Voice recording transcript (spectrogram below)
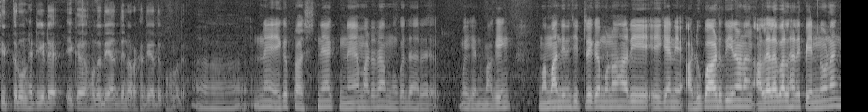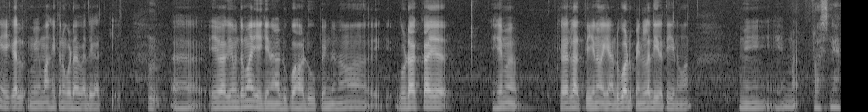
සිත්තරුන් හැටියට ඒක හොඳ දෙයක්ද නරක දෙයක්ද කොහොමද? නෑ ඒක ප්‍රශ්නයක් නෑ මට නම්. මොකද අර මගෙන් මම අඳින චිත්‍රයක මොනවා හරි ඒ කියන්නේ අඩුපාඩු තියෙනවා නම් අල්ලලා බලලා හරි පෙන්වනවා නම් ඒක මේ මම හිතන ගොඩක් වැදගත් කියලා. ඒ වගේම තමයි ඒ කියන්නේ අඩුපාඩු පෙන්නනවා. ගොඩක් අය එහෙම කරලා තියෙනවා. ඒ අඩුපාඩු පෙන්ලා දීලා තියෙනවා. මේ එහෙම ප්‍රශ්නයක්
